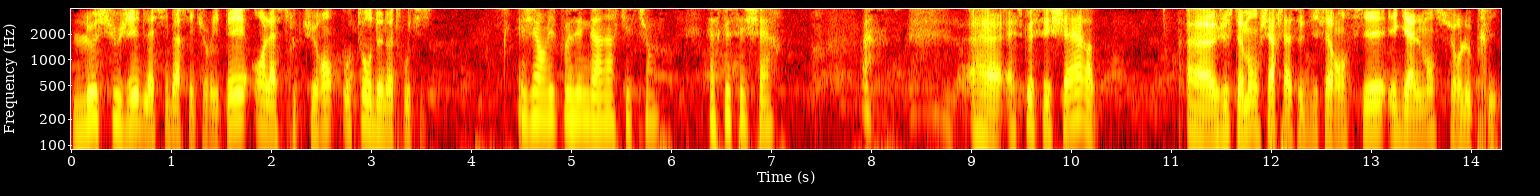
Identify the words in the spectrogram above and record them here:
le sujet de la cybersécurité en la structurant autour de notre outil. Et j'ai envie de poser une dernière question. Est-ce que c'est cher? Est-ce que c'est cher? Justement, on cherche à se différencier également sur le prix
